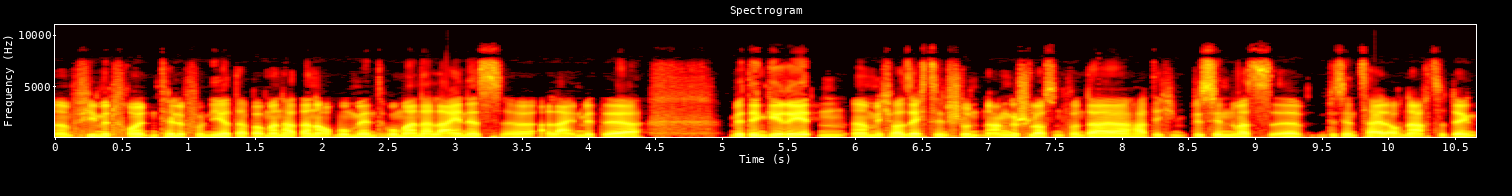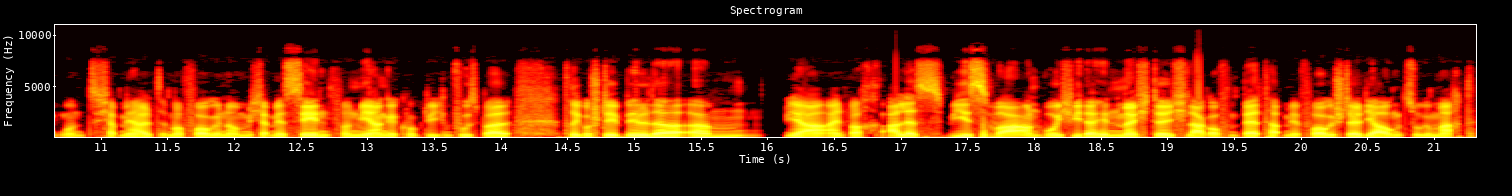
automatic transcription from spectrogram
äh, viel mit Freunden telefoniert, aber man hat dann auch Momente, wo man allein ist, äh, allein mit der mit den Geräten. Ähm, ich war 16 Stunden angeschlossen, von daher hatte ich ein bisschen was, äh, ein bisschen Zeit auch nachzudenken und ich habe mir halt immer vorgenommen, ich habe mir Szenen von mir angeguckt, wie ich im Fußball-Trikot stehe, Bilder, ähm, ja, einfach alles, wie es war und wo ich wieder hin möchte. Ich lag auf dem Bett, habe mir vorgestellt, die Augen zugemacht,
